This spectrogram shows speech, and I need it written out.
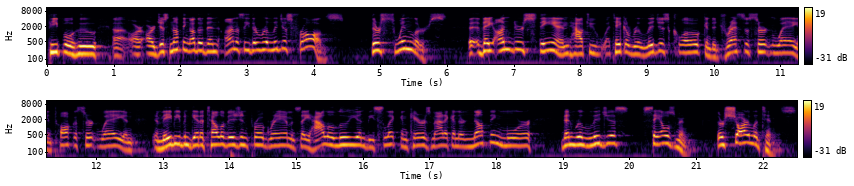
people who uh, are, are just nothing other than, honestly, they're religious frauds, they're swindlers. They understand how to take a religious cloak and to dress a certain way and talk a certain way and, and maybe even get a television program and say hallelujah and be slick and charismatic, and they're nothing more than religious salesmen. They're charlatans.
